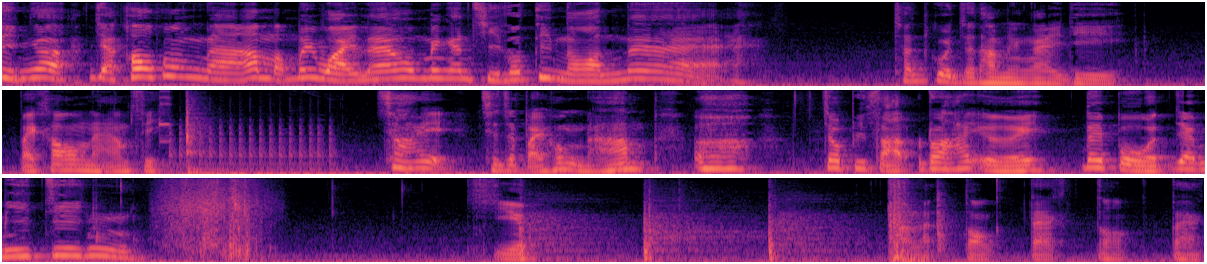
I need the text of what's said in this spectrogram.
ริง ๆอะอยากเข้าห้องน้ำอะไม่ไหวแล้ว ไม่งั้นฉี่รถที่นอนแน่ ฉันควรจะทำยังไงดี ไปเข้าห้องน้ำสิ ใช่ ฉันจะไปห้องน้ำเออ เจ้าปีศาจร้ายเอ๋ย ได้โปรดอย่ามีจริงเชียบเอาละตอกแตกตอกแตก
